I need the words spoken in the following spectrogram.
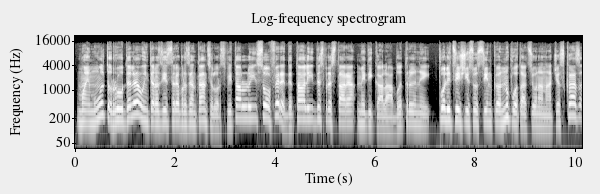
Mai mult, rudele au interzis reprezentanților spitalului să ofere detalii despre starea medicală a bătrânei. Polițiștii susțin că nu pot acționa în acest caz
